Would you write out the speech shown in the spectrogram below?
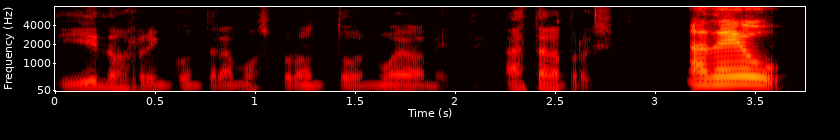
y nos reencontramos pronto nuevamente. Hasta la próxima. Adeu.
